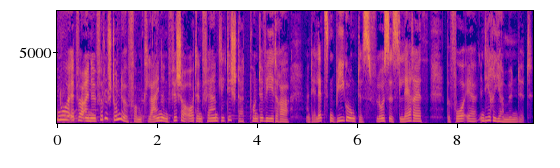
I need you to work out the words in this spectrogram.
Nur etwa eine Viertelstunde vom kleinen Fischerort entfernt liegt die Stadt Pontevedra, an der letzten Biegung des Flusses Lereth, bevor er in die Ria mündet.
